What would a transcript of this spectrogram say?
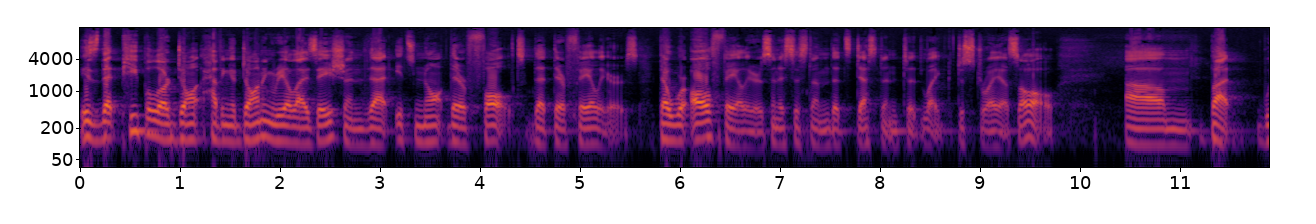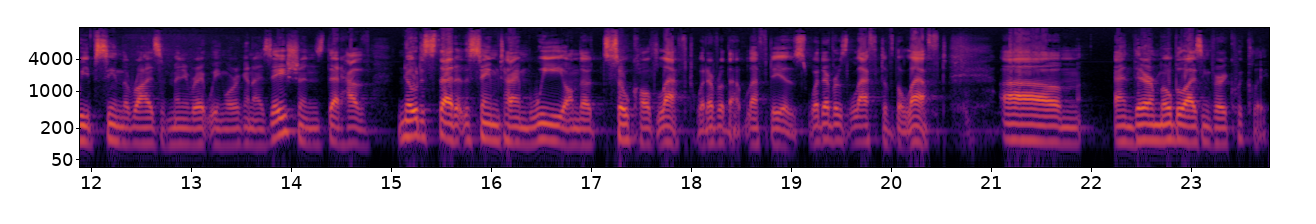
is that people are da- having a dawning realization that it's not their fault that they're failures, that we're all failures in a system that's destined to like destroy us all. Um, but we've seen the rise of many right-wing organizations that have noticed that at the same time we on the so-called left, whatever that left is, whatever's left of the left, um, and they're mobilizing very quickly,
